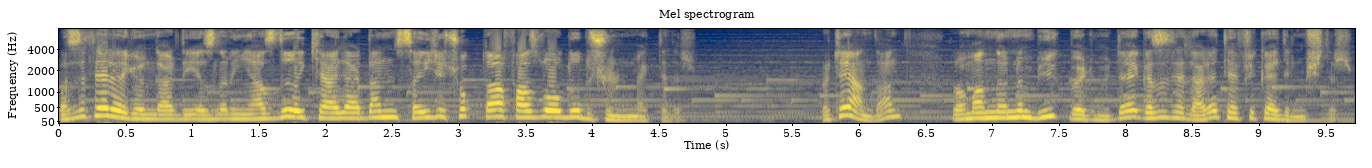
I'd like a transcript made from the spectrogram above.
Gazetelere gönderdiği yazıların yazdığı hikayelerden sayıca çok daha fazla olduğu düşünülmektedir. Öte yandan romanlarının büyük bölümü de gazetelerde tefrika edilmiştir.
